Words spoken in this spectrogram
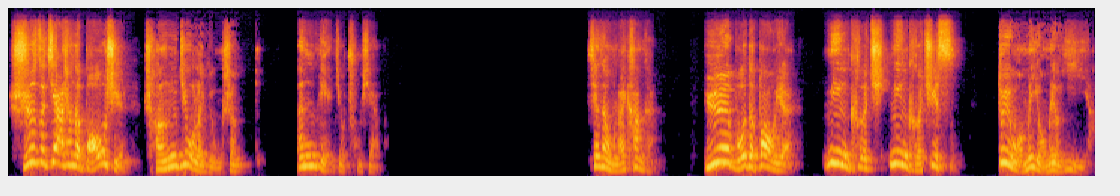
十字架上的宝血成就了永生，恩典就出现了。现在我们来看看，约伯的抱怨，宁可去宁可去死，对我们有没有意义啊？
